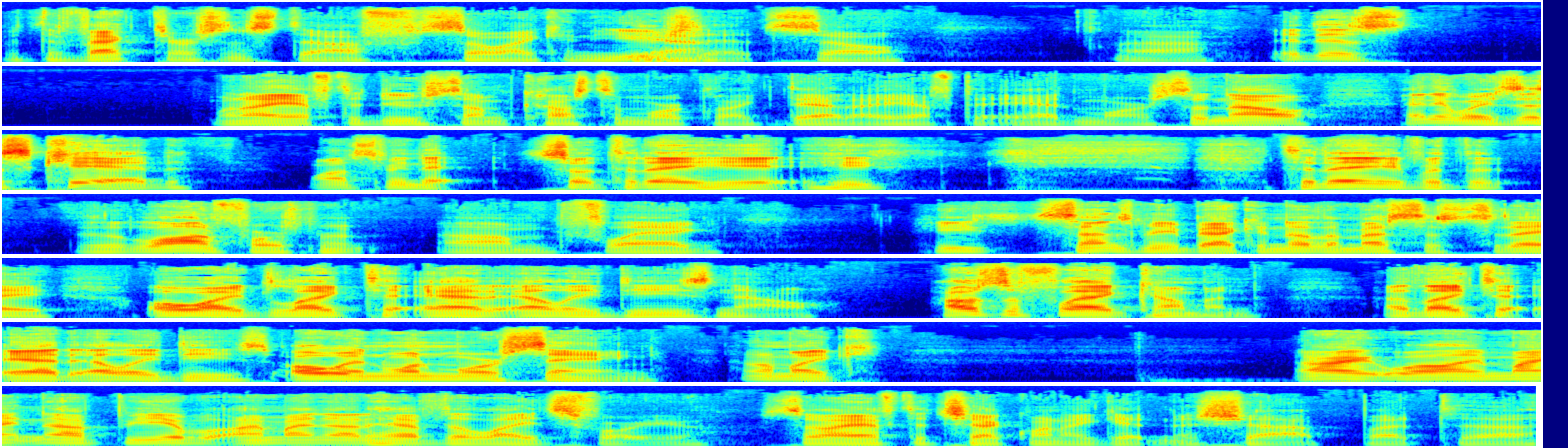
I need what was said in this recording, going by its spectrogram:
with the vectors and stuff, so I can use Yeah. it. So, uh, it is when I have to do some custom work like that, I have to add more. So now, anyways, this kid wants me to. So today he he today with the, the law enforcement um, flag, he sends me back another message today. Oh, I'd like to add LEDs now. How's the flag coming? I'd like to add LEDs. Oh, and one more saying. And I'm like, all right, well, I might not be able. I might not have the lights for you, so I have to check when I get in the shop. But uh,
